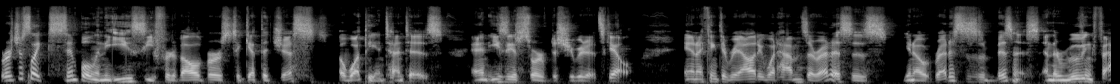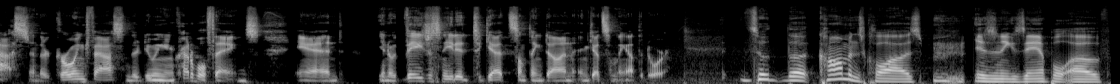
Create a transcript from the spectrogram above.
but are just like simple and easy for developers to get the gist of what the intent is and easy to sort of distribute at scale. And I think the reality of what happens at Redis is, you know, Redis is a business and they're moving fast and they're growing fast and they're doing incredible things. And, you know, they just needed to get something done and get something out the door. So the Commons Clause is an example of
